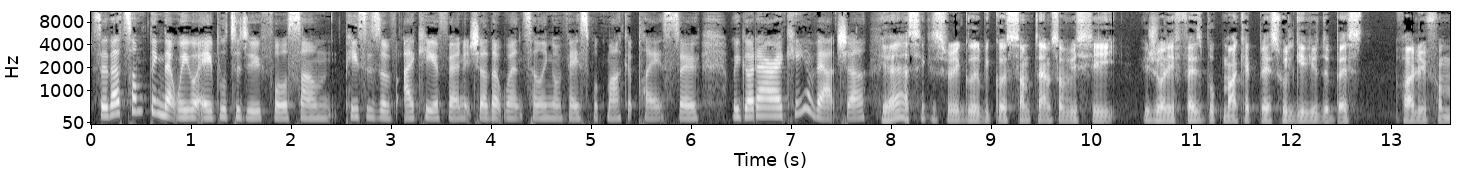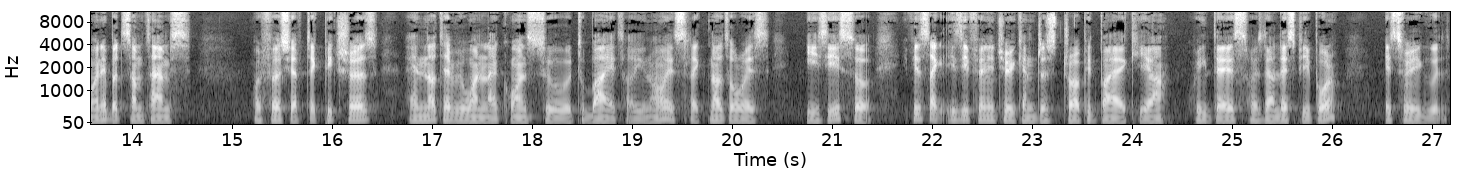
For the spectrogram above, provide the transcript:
So, that's something that we were able to do for some pieces of IKEA furniture that weren't selling on Facebook Marketplace. So, we got our IKEA voucher. Yeah, I think it's very good because sometimes, obviously, usually Facebook Marketplace will give you the best value for money, but sometimes, well, first you have to take pictures, and not everyone like wants to to buy it, or you know, it's like not always easy. So if it's like easy furniture, you can just drop it by IKEA weekdays where there are less people. It's very good.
